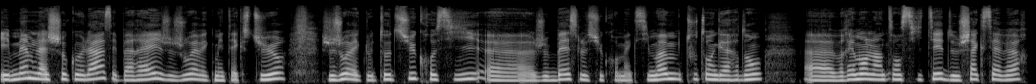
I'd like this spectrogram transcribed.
Et même la chocolat, c'est pareil. Je joue avec mes textures. Je joue avec le taux de sucre aussi. Euh, je baisse le sucre au maximum tout en gardant euh, vraiment l'intensité de chaque saveur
